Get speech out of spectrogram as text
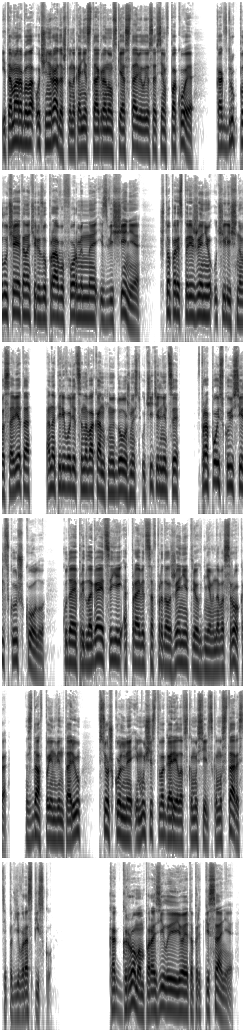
и Тамара была очень рада, что наконец-то Агрономский оставил ее совсем в покое, как вдруг получает она через управу форменное извещение, что по распоряжению училищного совета она переводится на вакантную должность учительницы в Пропойскую сельскую школу, куда и предлагается ей отправиться в продолжение трехдневного срока, сдав по инвентарю все школьное имущество Гореловскому сельскому старости под его расписку. Как громом поразило ее это предписание –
